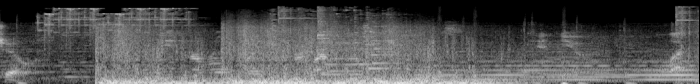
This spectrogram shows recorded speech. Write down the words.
chill. Can you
